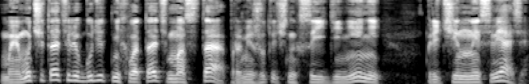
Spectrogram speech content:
Моему читателю будет не хватать моста, промежуточных соединений, причинной связи.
